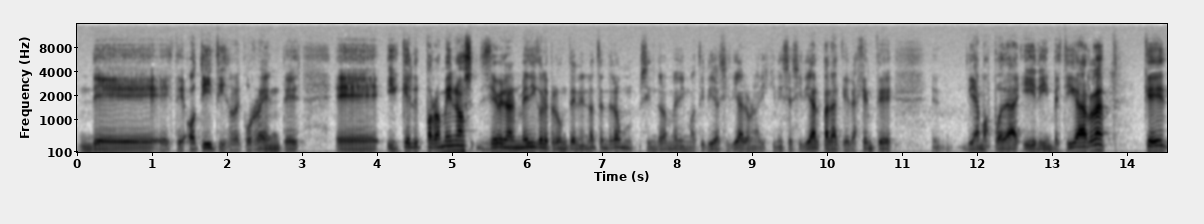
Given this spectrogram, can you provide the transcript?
de este, otitis recurrentes, eh, y que por lo menos lleven al médico y le pregunten, ¿no tendrá un síndrome de inmotilidad ciliar o una disquinesia ciliar para que la gente, eh, digamos, pueda ir e investigarla? Que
